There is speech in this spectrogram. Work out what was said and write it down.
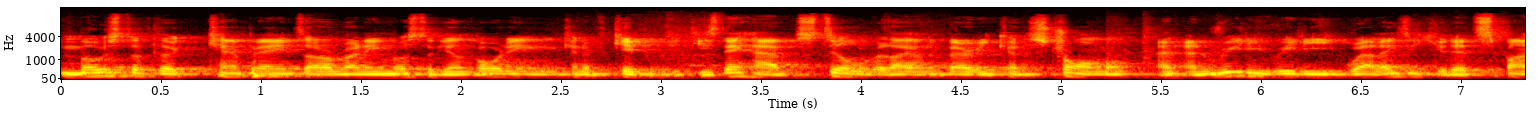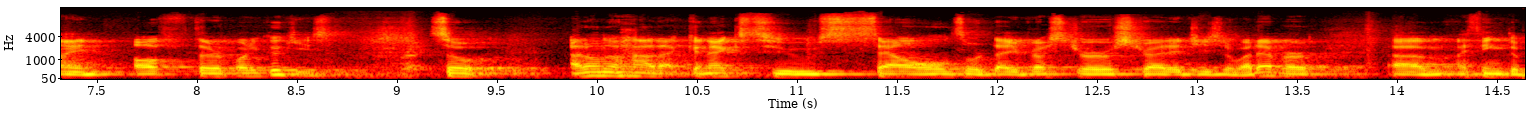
most of the campaigns that are running, most of the onboarding kind of capabilities they have still rely on a very kind of strong and, and really, really well executed spine of third-party cookies. So I don't know how that connects to sales or divestiture strategies or whatever. Um, I think the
